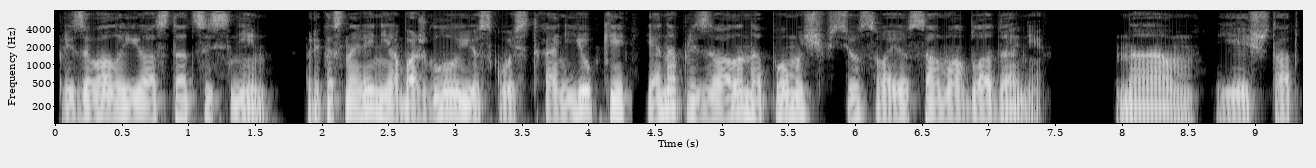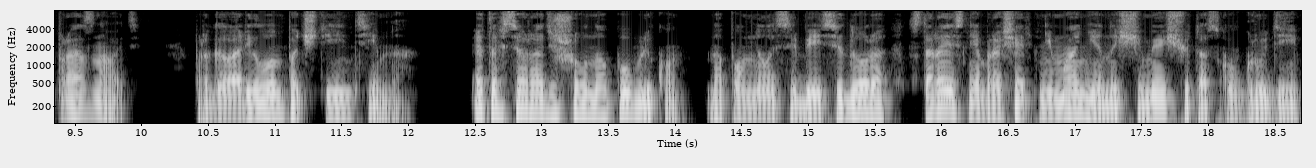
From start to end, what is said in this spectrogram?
призывал ее остаться с ним. Прикосновение обожгло ее сквозь ткань юбки, и она призывала на помощь все свое самообладание. «Нам есть что отпраздновать», — проговорил он почти интимно. «Это все ради шоу на публику», — напомнила себе Исидора, стараясь не обращать внимания на щемящую тоску в груди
